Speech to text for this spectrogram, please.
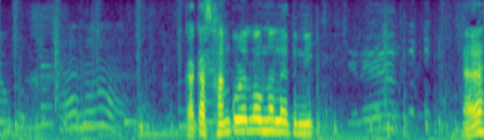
উঠো। কাকা স্নান করে লাও নালে তুমি। হ্যাঁ?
